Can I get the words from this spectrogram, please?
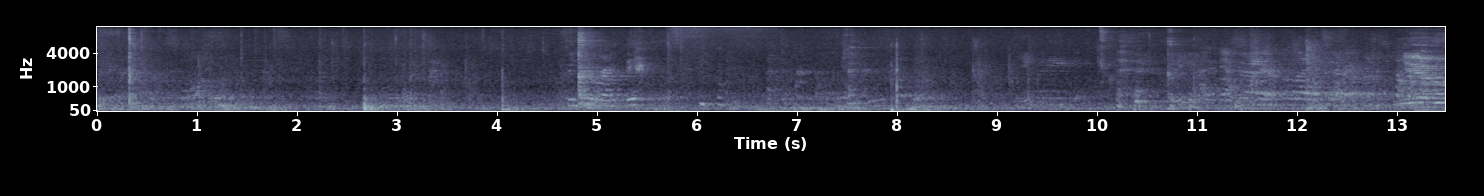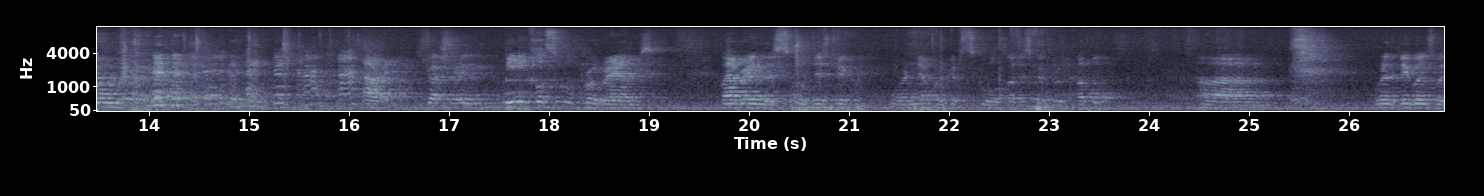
districts and schools? Since you're right there. You. All right, structuring meaningful school programs, collaborating with the school district or network of schools. I'll just go through a couple. Um, One of the big ones was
